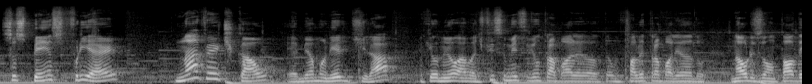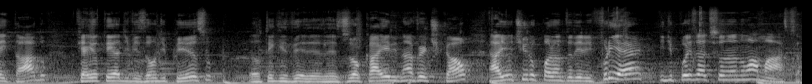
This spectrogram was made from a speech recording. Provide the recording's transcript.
suspenso, free air, na vertical, é minha maneira de tirar, porque eu, dificilmente você vê um trabalho, eu falei trabalhando na horizontal deitado, que aí eu tenho a divisão de peso, eu tenho que deslocar ele na vertical, aí eu tiro o parâmetro dele free air e depois adicionando uma massa.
